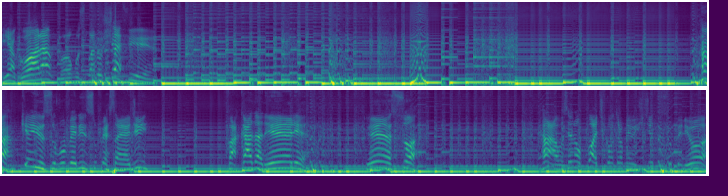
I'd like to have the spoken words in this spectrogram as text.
E agora, vamos para o chefe! Que isso, Wolverine Super Saiyajin? Facada nele! Isso! Ah, você não pode contra o meu instinto superior.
